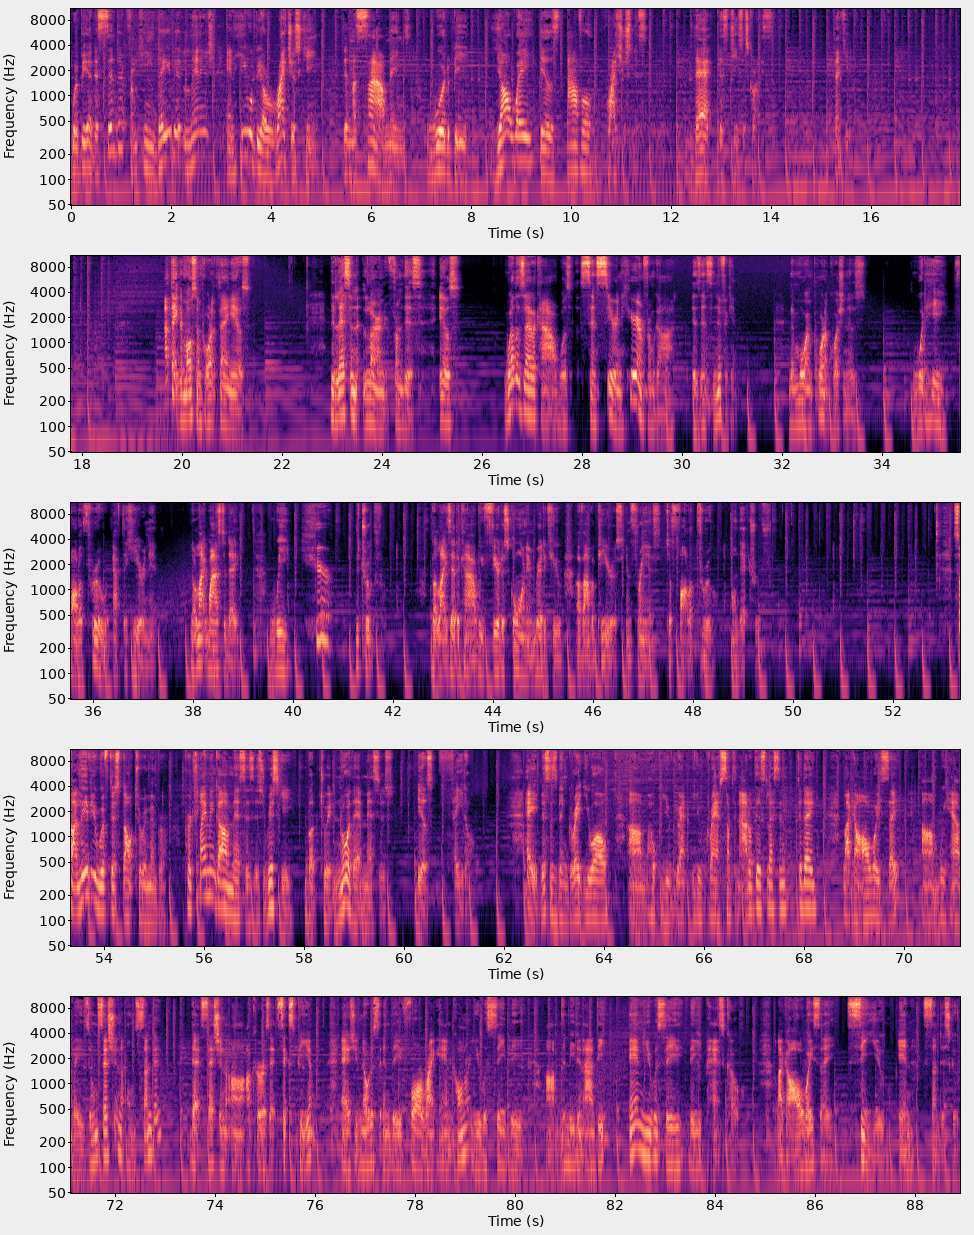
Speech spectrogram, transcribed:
will be a descendant from King David lineage, and he will be a righteous king. The Messiah means would be Yahweh is our righteousness. That is Jesus Christ. Thank you. I think the most important thing is the lesson learned from this is whether Zedekiah was sincere in hearing from God is insignificant. The more important question is would he follow through after hearing it? Know, likewise today, we hear the truth, but like Zedekiah, we fear the scorn and ridicule of our peers and friends to follow through on that truth. So I leave you with this thought to remember Proclaiming God's message is risky, but to ignore that message is fatal. Hey, this has been great, you all. Um, hope you gra- you grasp something out of this lesson today. Like I always say, um, we have a Zoom session on Sunday. That session uh, occurs at 6 p.m. As you notice in the far right hand corner, you will see the um, the meeting ID and you will see the passcode. Like I always say, see you in Sunday school.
